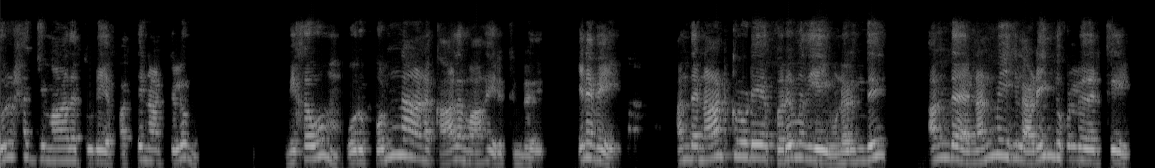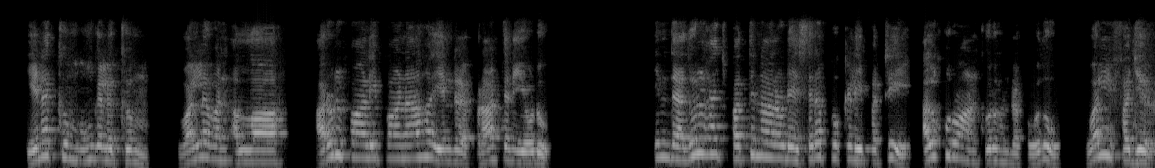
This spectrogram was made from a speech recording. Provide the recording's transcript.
துல்ஹஜ் மாதத்துடைய பத்து நாட்களும் மிகவும் ஒரு பொன்னான காலமாக இருக்கின்றது. எனவே அந்த நாட்களுடைய பெருமதியை உணர்ந்து அந்த நன்மைகள் அடைந்து கொள்வதற்கு எனக்கும் உங்களுக்கும் வல்லவன் அல்லாஹ் அருள் பாலிப்பானாக என்ற பிரார்த்தனையோடு இந்த துல்ஹஜ் பத்து நாளுடைய சிறப்புகளை பற்றி அல் குர்ஆன் கூறுகின்ற போது வல் ஃபஜிர்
